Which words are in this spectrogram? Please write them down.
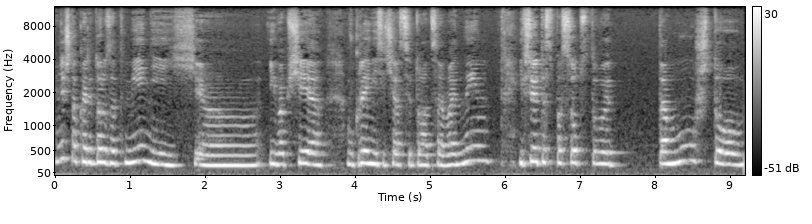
Конечно, коридор затмений э, и вообще в Украине сейчас ситуация войны, и все это способствует тому, что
